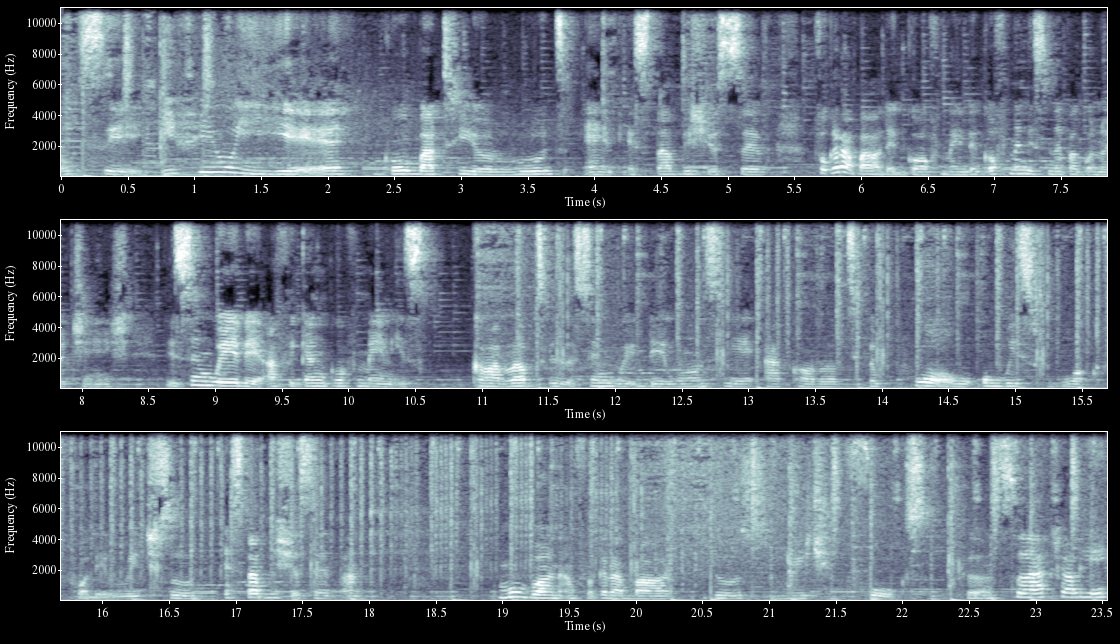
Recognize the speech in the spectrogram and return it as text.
would say if you're here, go back to your roots and establish yourself. Forget about the government. The government is never to change. The same way the African government is corrupt is the same way the ones here are corrupt. The poor will always work for the rich. So establish yourself and move on and forget about those rich folks. So actually,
